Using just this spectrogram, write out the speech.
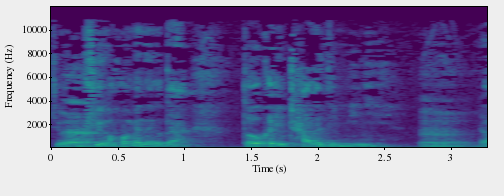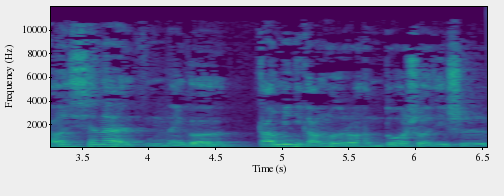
就是屁股后面那个带，都可以插得进 mini。嗯，然后现在那个当 mini 刚出的时候，很多设计师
